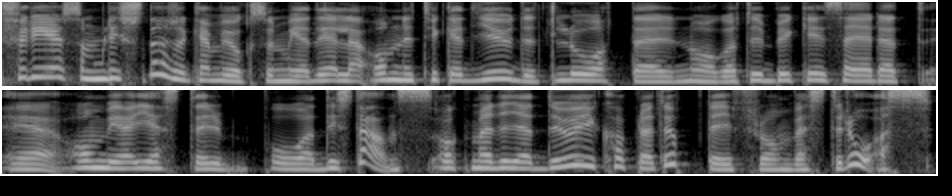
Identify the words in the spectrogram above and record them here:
För er som lyssnar så kan vi också meddela om ni tycker att ljudet låter något. Vi brukar ju säga att eh, om vi har gäster på distans och Maria, du har ju kopplat upp dig från Västerås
